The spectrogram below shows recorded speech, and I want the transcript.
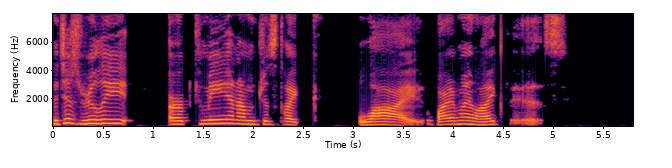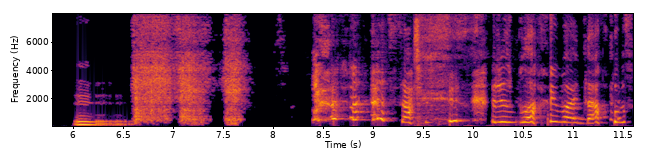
It just really irked me, and I'm just like, why? Why am I like this? Mm. Sorry, I'm just blowing my nose.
